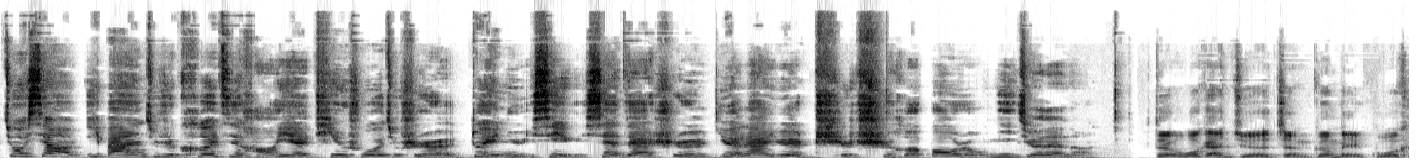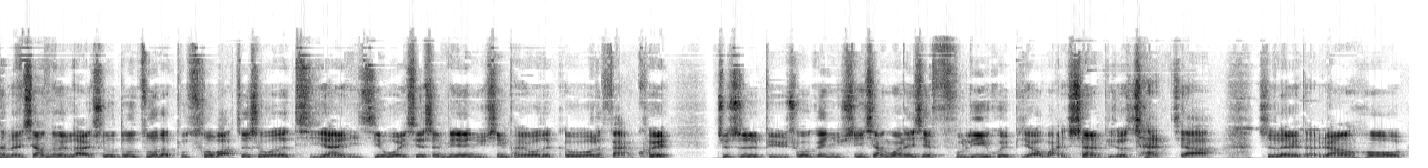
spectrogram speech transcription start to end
就像一般就是科技行业，听说就是对女性现在是越来越支持和包容，你觉得呢？对我感觉整个美国可能相对来说都做得不错吧，这是我的体验，以及我一些身边女性朋友的给我的反馈，就是比如说跟女性相关的一些福利会比较完善，比如说产假之类的，然后。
